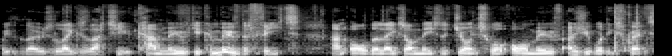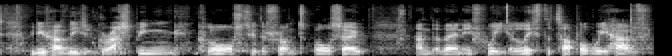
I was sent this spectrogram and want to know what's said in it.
with those legs that you can move. You can move the feet and all the legs on these, the joints will all move as you would expect. We do have these grasping claws to the front also and then if we lift the top up we have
